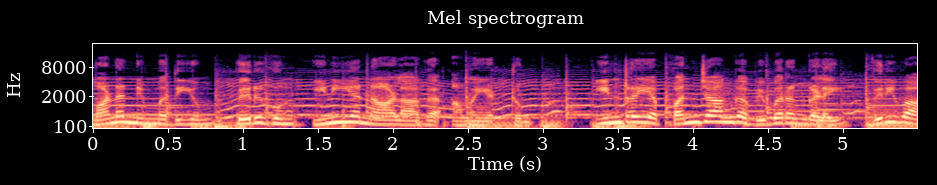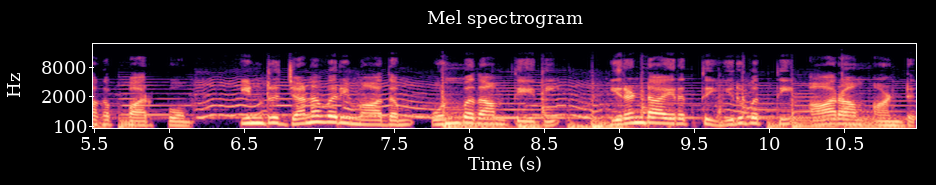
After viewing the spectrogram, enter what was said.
மன நிம்மதியும் பெருகும் இனிய நாளாக அமையட்டும். இன்றைய பஞ்சாங்க விவரங்களை விரிவாக பார்ப்போம். இன்று ஜனவரி மாதம் ஒன்பதாம் தேதி இரண்டாயிரத்து இருபத்தி ஆறாம் ஆண்டு.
